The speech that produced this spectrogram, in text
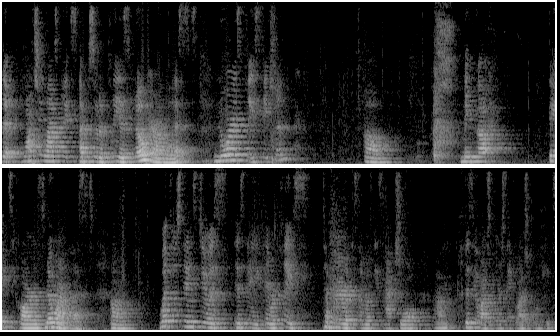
that watching last night's episode of Glee is nowhere on the list, nor is PlayStation, um, makeup, fancy cars, nowhere on the list. Um, what those things do is is they, they replace temporarily some of these actual um, physiological or psychological needs.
